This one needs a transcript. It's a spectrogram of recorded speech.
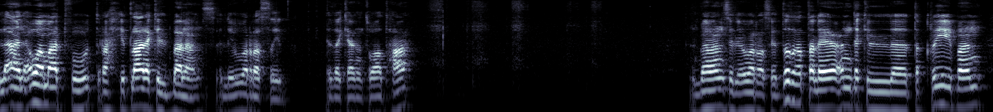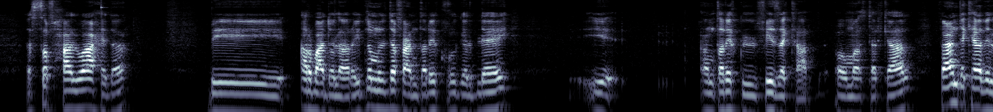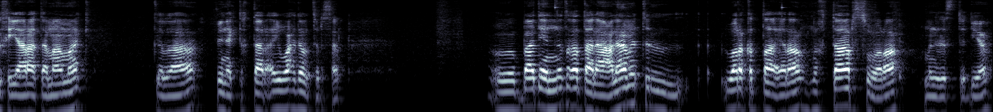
الآن أول ما تفوت راح يطلع لك ال balance اللي هو الرصيد إذا كانت واضحة. ال balance اللي هو الرصيد. تضغط عليه عندك تقريبا الصفحة الواحدة. بأربعة دولار. يتم الدفع عن طريق Google Play عن طريق ال Visa Card أو ماستر كارد. فعندك هذه الخيارات أمامك. كلها فينك تختار أي واحدة وترسل. وبعدين نضغط على علامة ورق الطائرة. نختار صورة من الاستوديو.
